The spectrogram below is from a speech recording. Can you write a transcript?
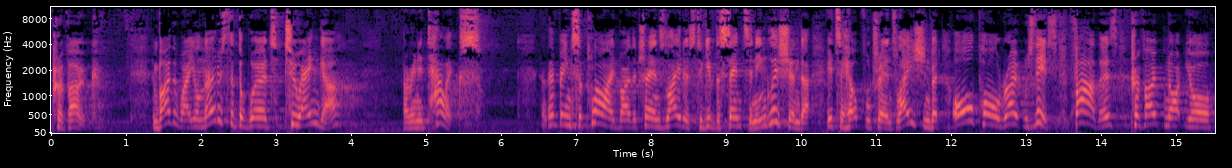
provoke. And by the way, you'll notice that the words to anger are in italics. They've been supplied by the translators to give the sense in English, and uh, it's a helpful translation, but all Paul wrote was this Fathers, provoke not your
